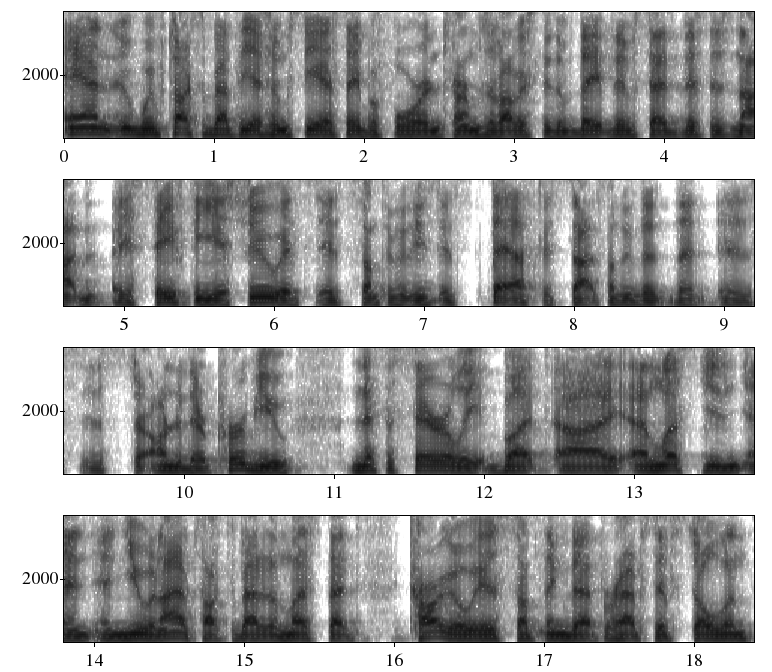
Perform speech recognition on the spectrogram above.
And we've talked about the FMCSA before in terms of obviously they, they've said this is not a safety issue. It's it's something that needs it's theft. It's not something that that is is under their purview necessarily. But uh, unless you and and you and I have talked about it, unless that cargo is something that perhaps if stolen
